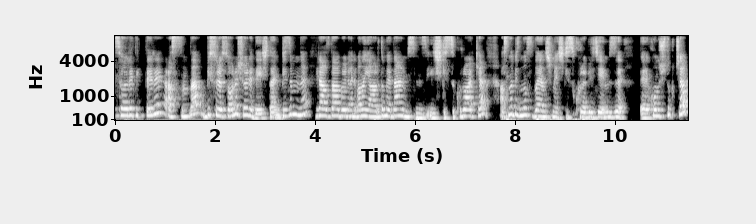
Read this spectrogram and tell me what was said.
Söyledikleri aslında bir süre sonra şöyle değişti. Hani bizimle biraz daha böyle hani bana yardım eder misiniz ilişkisi kurarken aslında biz nasıl dayanışma ilişkisi kurabileceğimizi e, konuştukça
